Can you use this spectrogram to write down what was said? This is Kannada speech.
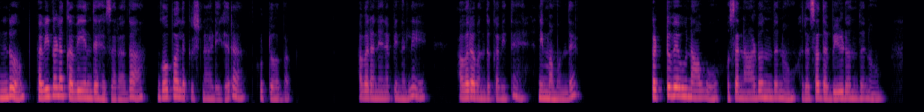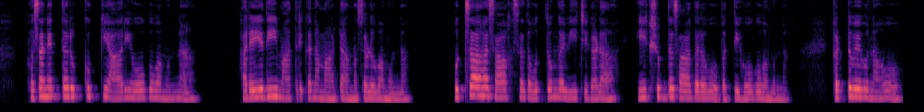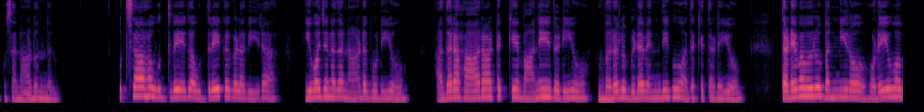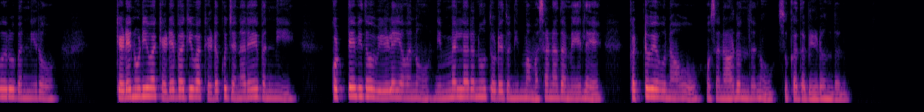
ಇಂದು ಕವಿಗಳ ಕವಿ ಎಂದೇ ಹೆಸರಾದ ಗೋಪಾಲಕೃಷ್ಣ ಅಡಿಗರ ಹುಟ್ಟುಹಬ್ಬ. ಅವರ ನೆನಪಿನಲ್ಲಿ ಅವರ ಒಂದು ಕವಿತೆ, ನಿಮ್ಮ ಮುಂದೆ ಕಟ್ಟುವೆವು ನಾವು, ಹೊಸ ನಾಡೊಂದನು, ರಸದ ಬೀಡೊಂದನು. ಹೊಸ ನೆತ್ತರುಕ್ಕುಕ್ಕಿ ಆರಿ ಹೋಗುವ ಮುನ್ನ, ಹರೆಯದಿ ಮಾತ್ರಿಕನ ಮಾಟ ಮಸಳುವ ಮುನ್ನ. ಉತ್ಸಾಹ ಸಾಹಸದ ಉತ್ತುಂಗ ವೀಚಿಗಳ ಈ ಕ್ಷುಬ್ಧ ಸಾಗರವು ಬತ್ತಿ ಹೋಗುವ ಮುನ್ನ. ಕಟ್ಟುವೆವು ನಾವು ಹೊಸ ನಾಡೊಂದನು. ಉತ್ಸಾಹ, ಉದ್ವೇಗ, ಉದ್ರೇಕಗಳ ವೀರ, ಯುವಜನದ ನಾಡಗುಡಿಯು, ಅದರ ಹಾರಾಟಕ್ಕೆ ಬಾನೇಗಡಿಯು ಬರಲು ಬಿಡವೆಂದಿಗೂ ಅದಕ್ಕೆ ತಡೆಯು. ತಡೆವವರು ಬನ್ನಿರೋ, ಹೊಡೆಯುವವರು ಬನ್ನಿರೋ, ಕೆಡೆನುಡಿವ, ಕೆಡೆಬಗಿವ, ಕೆಡಕು ಜನರೇ ಬನ್ನಿ. ಕೊಟ್ಟೆವಿದೋ ವೀಳೆಯವನು ನಿಮ್ಮೆಲ್ಲರನ್ನೂ ತೊಡೆದು ನಿಮ್ಮ ಮಸಣದ ಮೇಲೆ ಕಟ್ಟುವೆವು ನಾವು ಹೊಸ ನಾಡೊಂದನು ಸುಖದ ಬೀಡೊಂದನು.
